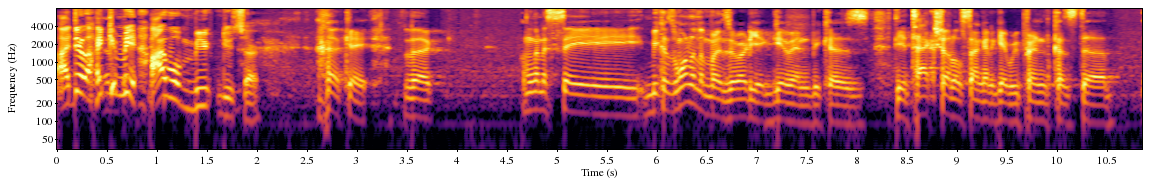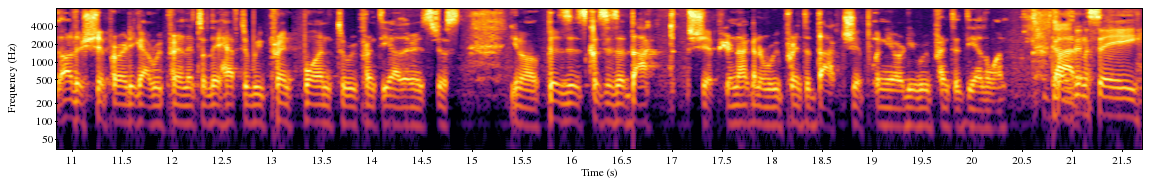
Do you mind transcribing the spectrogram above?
I do. I can mute. I will mute you, sir. okay, the I'm gonna say because one of them is already a given because the attack shuttle's not gonna get reprinted because the other ship already got reprinted, so they have to reprint one to reprint the other. It's just, you know, because it's because it's a docked ship. You're not gonna reprint the docked ship when you already reprinted the other one. so I Got was it. gonna say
